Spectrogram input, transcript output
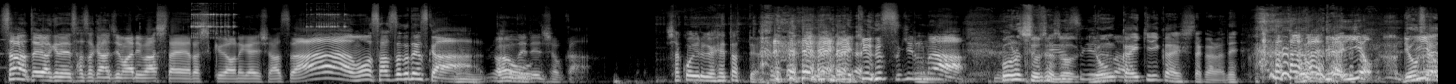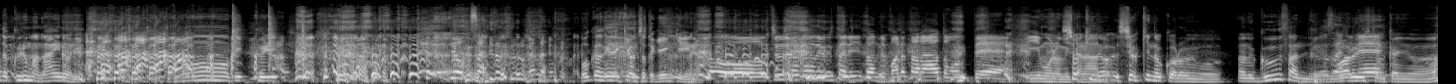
さあというわけで早速始まりました。よろしくお願いします。ああもう早速ですか、うん。どこででしょうか車庫入れが下手って。急すぎるな、この駐車場強すぎるな。4回切り返したからね。いやいいよ。両サイド車ないのに。もう びっくり。両サイド車ないおかげで今日ちょっと元気になっそう駐車場で二人いたんでバレたなと思って。たいいもの見たなと。の初期の頃もあのグーさんにグーさんにね。悪い人の会には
